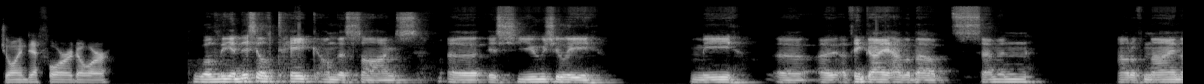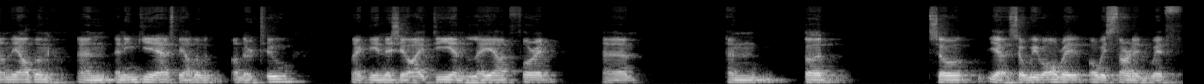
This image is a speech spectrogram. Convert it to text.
joint effort, or? Well, the initial take on the songs uh, is usually me. Uh, I, I, think I have about seven out of nine on the album, and and Ingi has the other other two, like the initial idea and layout for it. Um, and but so yeah so we've already always started with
